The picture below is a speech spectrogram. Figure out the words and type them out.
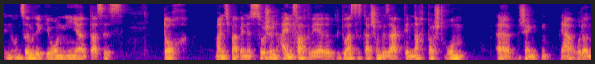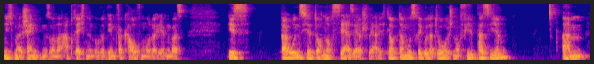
in unseren Regionen hier, dass es doch manchmal, wenn es so schön einfach wäre, du hast es gerade schon gesagt, dem Nachbar Strom äh, schenken, ja, oder nicht mal schenken, sondern abrechnen oder dem verkaufen oder irgendwas, ist bei uns hier doch noch sehr, sehr schwer. Ich glaube, da muss regulatorisch noch viel passieren. Ähm,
